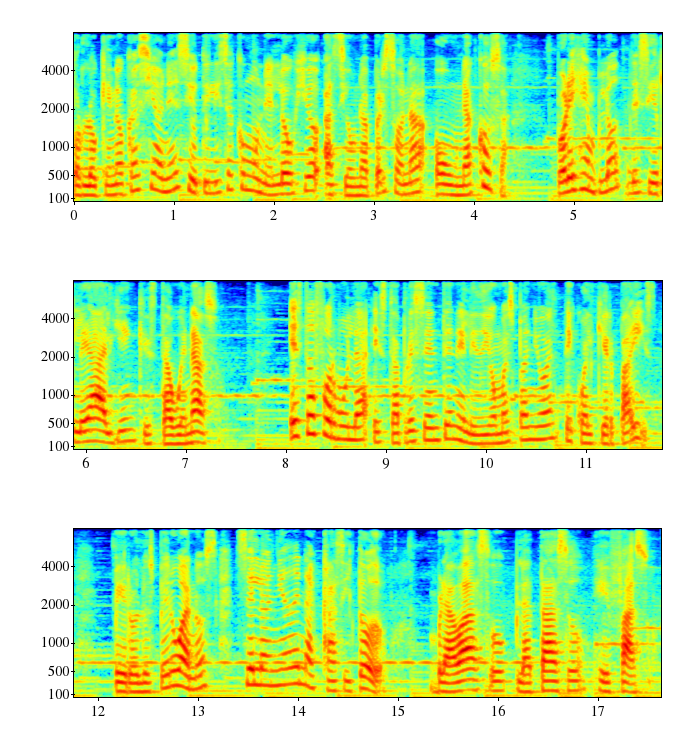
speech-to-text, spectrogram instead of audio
por lo que en ocasiones se utiliza como un elogio hacia una persona o una cosa, por ejemplo, decirle a alguien que está buenazo. Esta fórmula está presente en el idioma español de cualquier país, pero los peruanos se lo añaden a casi todo, bravazo, platazo, jefazo.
